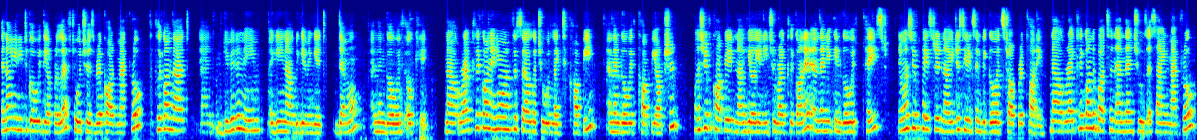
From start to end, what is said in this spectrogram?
And now you need to go with the upper left, which is record macro. Click on that and give it a name. Again, I'll be giving it demo and then go with OK. Now right click on any one of the cell that you would like to copy and then go with copy option. Once you've copied, now here you need to right click on it and then you can go with paste. And once you've pasted, now you just need to simply go with stop recording. Now right click on the button and then choose assign macro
